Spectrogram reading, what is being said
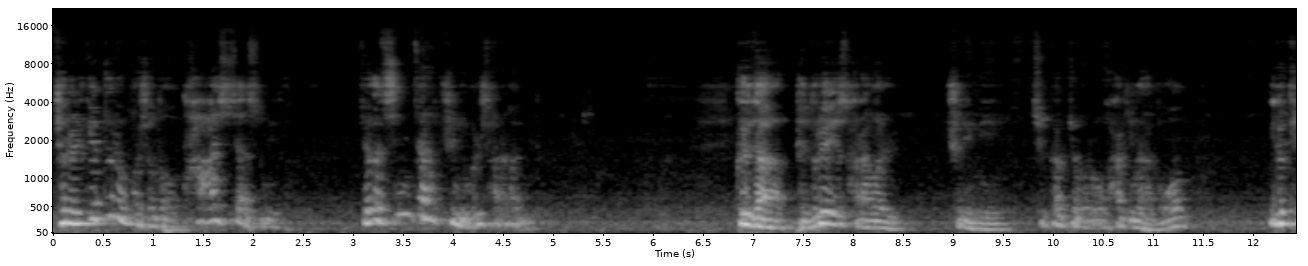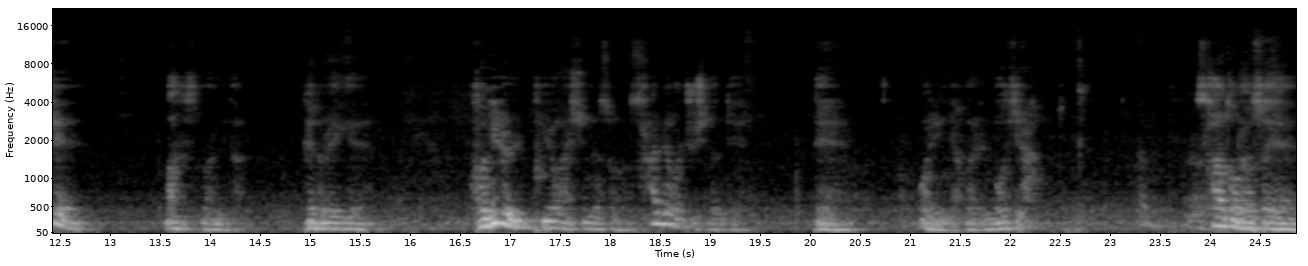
저를 꿰뚫어 보셔도 다 아시지 않습니까? 제가 진짜 주님을 사랑합니다. 그러자 베드로의 사랑을 주님이 즉각적으로 확인하고 이렇게 말씀합니다. 베드로에게 권위를 부여하시면서 사명을 주시는데 내 어린 양을 먹이라. 사도로서의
